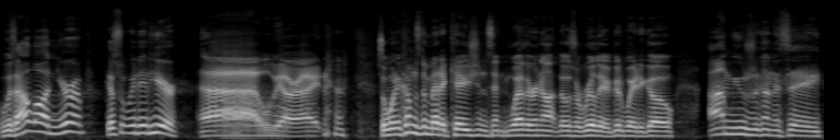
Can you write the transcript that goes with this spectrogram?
It was outlawed in Europe. Guess what we did here? Ah, we'll be all right. so when it comes to medications and whether or not those are really a good way to go, I'm usually going to say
